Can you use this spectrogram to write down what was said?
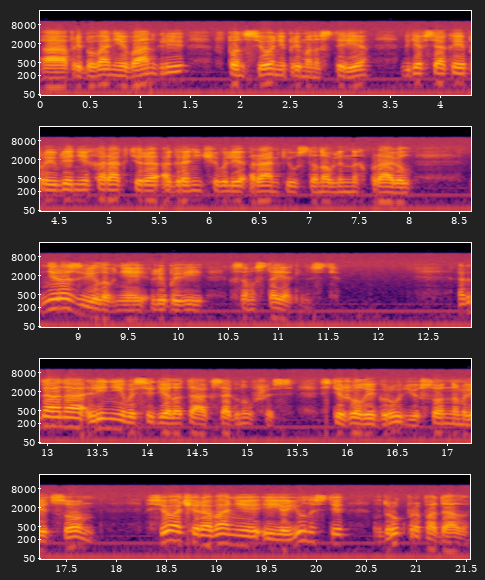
а пребывание в Англии, в пансионе при монастыре, где всякое проявление характера ограничивали рамки установленных правил, не развило в ней любви к самостоятельности. Когда она лениво сидела так, согнувшись, с тяжелой грудью, сонным лицом, все очарование ее юности вдруг пропадало.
